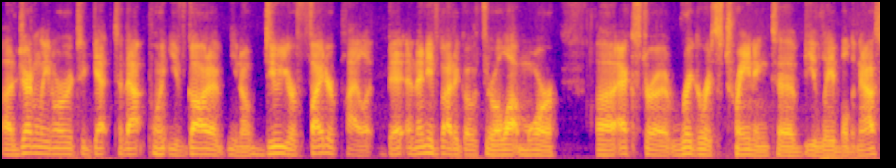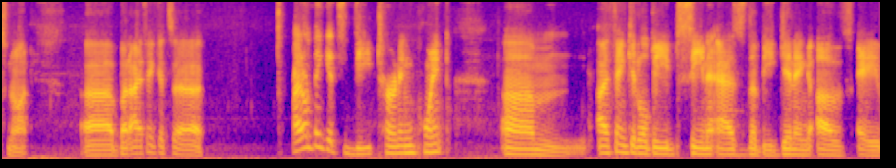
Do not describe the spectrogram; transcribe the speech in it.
Uh, generally, in order to get to that point, you've got to you know do your fighter pilot bit, and then you've got to go through a lot more uh, extra rigorous training to be labeled an astronaut. Uh, but I think it's a, I don't think it's the turning point. Um, I think it'll be seen as the beginning of a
